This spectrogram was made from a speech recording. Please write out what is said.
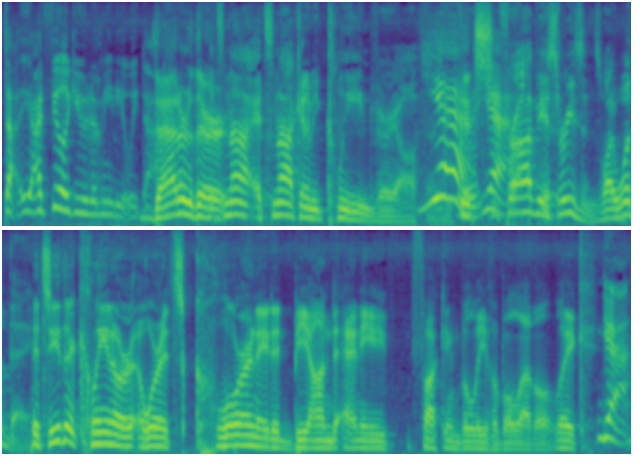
die. I feel like you would immediately die. That or they're It's not. It's not going to be cleaned very often. yeah, It's yeah. for obvious reasons. Why would they? It's either clean or or it's chlorinated beyond any fucking believable level. Like yeah.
